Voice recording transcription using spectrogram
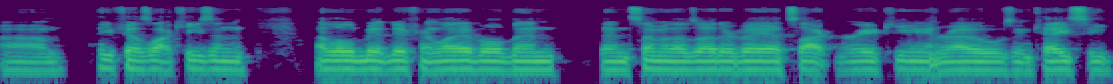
Um, he feels like he's in a little bit different level than than some of those other vets like Ricky and Rose and Casey.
